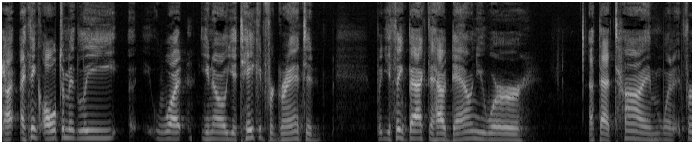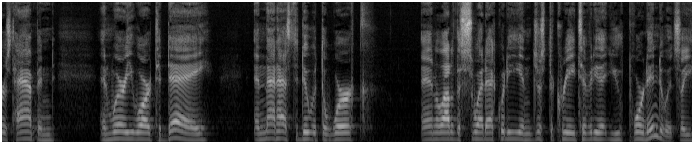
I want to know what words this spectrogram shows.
Uh, I think ultimately, what, you know, you take it for granted, but you think back to how down you were at that time when it first happened and where you are today. And that has to do with the work and a lot of the sweat equity and just the creativity that you've poured into it. So you,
